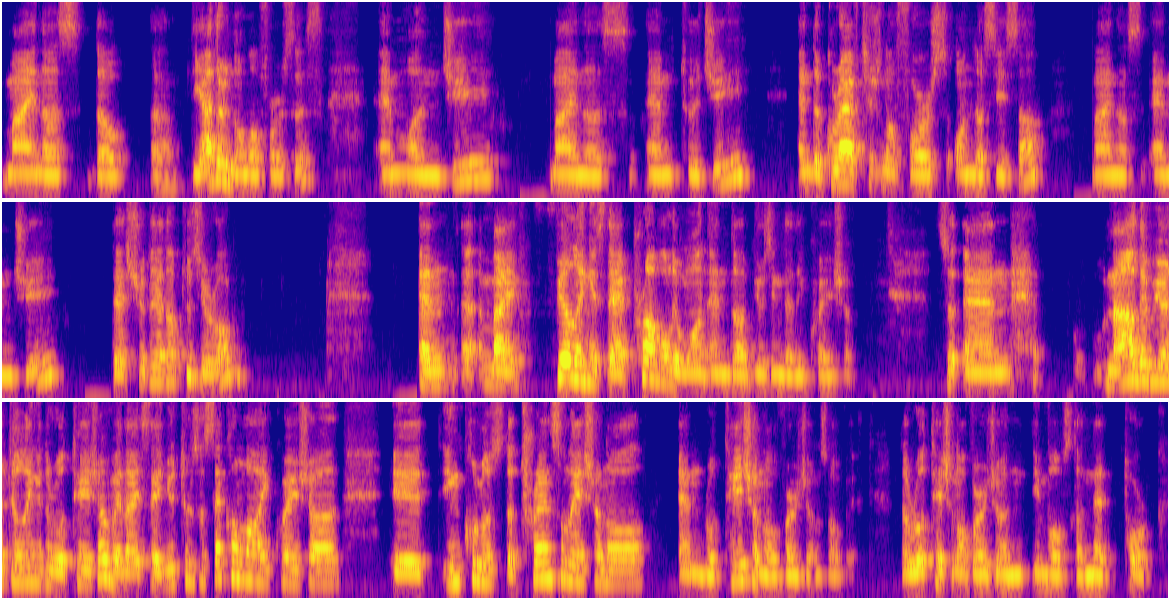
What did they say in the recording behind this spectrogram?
minus the, uh, the other normal forces, m1g minus m2g, and the gravitational force on the seesaw minus mg that should add up to zero. And uh, my feeling is that I probably won't end up using that equation. So, and now that we are dealing with the rotation, when I say Newton's second law equation, it includes the translational and rotational versions of it. The rotational version involves the net torque.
